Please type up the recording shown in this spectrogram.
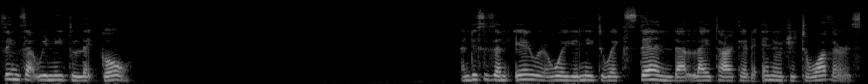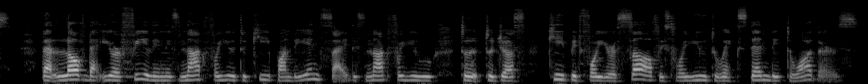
things that we need to let go. And this is an area where you need to extend that light-hearted energy to others. That love that you're feeling is not for you to keep on the inside. It's not for you to, to just keep it for yourself. It's for you to extend it to others.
